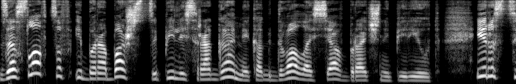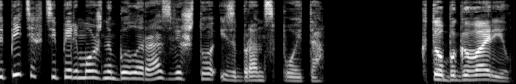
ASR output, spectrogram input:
Заславцев и Барабаш сцепились рогами, как два лося в брачный период, и расцепить их теперь можно было разве что из бранспойта. «Кто бы говорил?»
